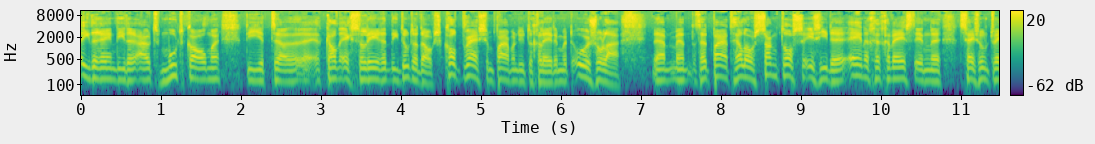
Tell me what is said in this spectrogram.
iedereen die eruit moet komen, die het uh, kan excelleren... die doet dat ook. Scott Brash een paar minuten geleden met Ursula. Uh, met het paard Hello Sanctos is hij de enige geweest... in het seizoen 2014-2015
